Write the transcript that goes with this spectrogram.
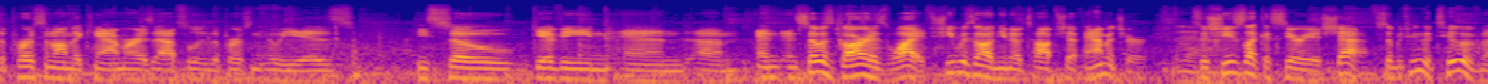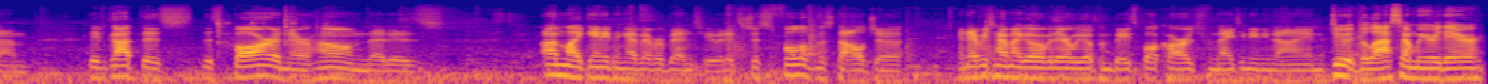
The person on the camera is absolutely the person who he is. He's so giving, and um, and and so is Gar, his wife. She was on you know Top Chef Amateur, Yeah. so she's like a serious chef. So between the two of them, they've got this this bar in their home that is unlike anything I've ever been to, and it's just full of nostalgia. And every time I go over there, we open baseball cards from 1989. Dude, the last time we were there,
